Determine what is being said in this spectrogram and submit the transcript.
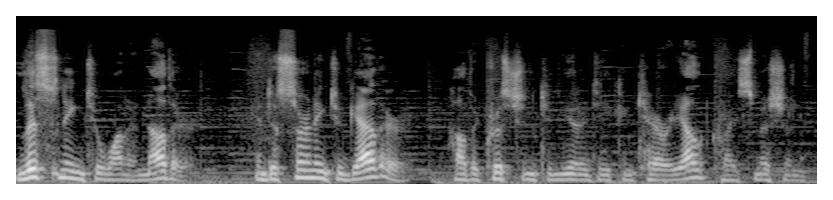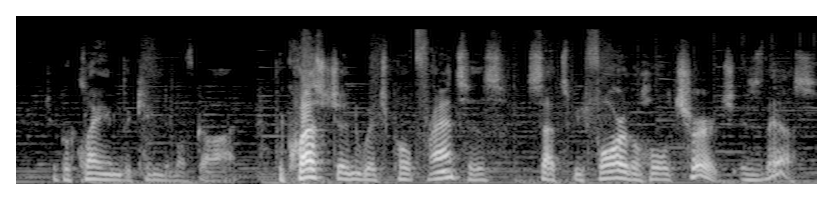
listening to one another, and discerning together how the Christian community can carry out Christ's mission to proclaim the kingdom of God. The question which Pope Francis sets before the whole church is this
